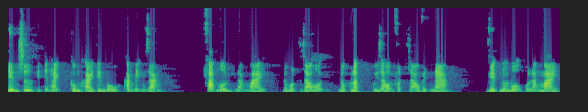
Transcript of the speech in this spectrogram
Thiền sư Thích Nhất Hạnh công khai tuyên bố khẳng định rằng Pháp môn Làng Mai là một giáo hội độc lập với Giáo hội Phật giáo Việt Nam. Việc nội bộ của Làng Mai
